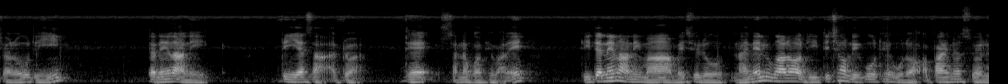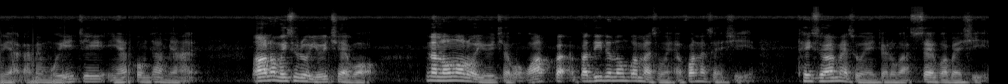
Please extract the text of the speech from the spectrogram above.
ကျွန်တော်တို့ဒီတနင်္လာနေ့တင်ရက်စာအတွက်တဲ့ဆန်တော့ဖြစ်ပါတယ်ဒီတနင်္လာနေ့မှာမိတ်ဆွေတို့နိုင်တဲ့လူကတော့ဒီတစ်ချောက်လေးကိုထည့်ကိုတော့အပိုင်းတော့ဆွဲလို့ရဒါပေမဲ့မွေးကြီးအရင်ကုန်ကြများတယ်။အော်တော့မိတ်ဆွေတို့ရွေးချယ်ပေါ့နှလုံးလောက်တော့ရွေးချယ်ပေါ့ကွာပတိတစ်လုံးပတ်မှဆိုရင်အကွက်20ရှိတယ်။ထိတ်ဆွဲမယ်ဆိုရင်ကျွန်တော်က10ကွက်ပဲရှိတယ်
